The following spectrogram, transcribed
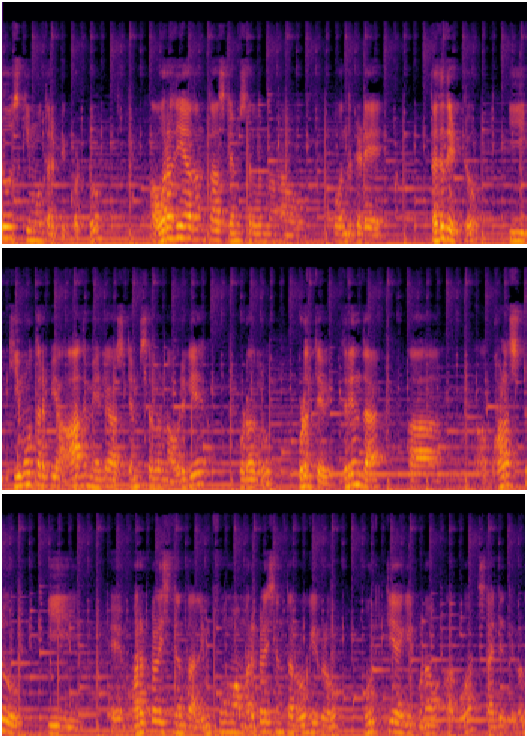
ಡೋಸ್ ಕೀಮೋಥೆರಪಿ ಕೊಟ್ಟು ಅವರದೇ ಆದಂಥ ಸ್ಟೆಮ್ ಸೆಲ್ಲನ್ನು ನಾವು ಒಂದು ಕಡೆ ತೆಗೆದಿಟ್ಟು ಈ ಕೀಮೋಥೆರಪಿ ಆದ ಮೇಲೆ ಆ ಸ್ಟೆಮ್ ಸೆಲ್ಲನ್ನು ಅವರಿಗೆ ಕೊಡಲು ಕೊಡುತ್ತೇವೆ. ಇದರಿಂದ ಬಹಳಷ್ಟು ಈ ಮರುಕಳಿಸಿದಂಥ ಲಿಂಫೋಮಾ ಮರುಕಳಿಸಿದಂಥ ರೋಗಿಗಳು ಪೂರ್ತಿಯಾಗಿ ಗುಣ ಆಗುವ ಸಾಧ್ಯತೆಗಳು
